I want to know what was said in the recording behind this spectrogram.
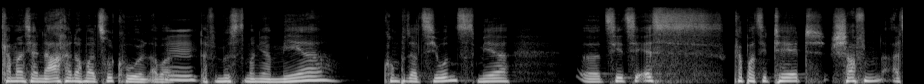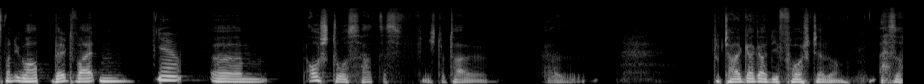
kann man es ja nachher nochmal zurückholen. Aber Mhm. dafür müsste man ja mehr Kompensations-, mehr äh, CCS-Kapazität schaffen, als man überhaupt weltweiten Ja, ähm, Ausstoß hat. Das finde ich total, äh, total gaga, die Vorstellung. Also,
